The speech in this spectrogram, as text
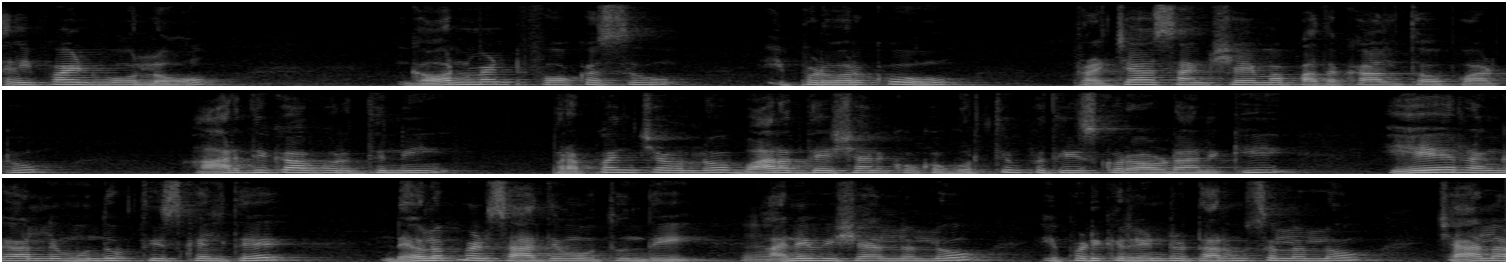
త్రీ పాయింట్ ఓలో గవర్నమెంట్ ఫోకస్ ఇప్పటి వరకు ప్రజా సంక్షేమ పథకాలతో పాటు ఆర్థికాభివృద్ధిని ప్రపంచంలో భారతదేశానికి ఒక గుర్తింపు తీసుకురావడానికి ఏ రంగాల్ని ముందుకు తీసుకెళ్తే డెవలప్మెంట్ సాధ్యమవుతుంది అనే విషయాలలో ఇప్పటికి రెండు టర్మ్స్లలో చాలా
